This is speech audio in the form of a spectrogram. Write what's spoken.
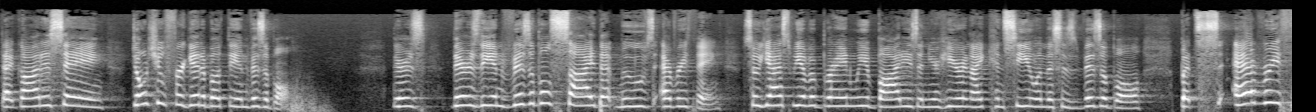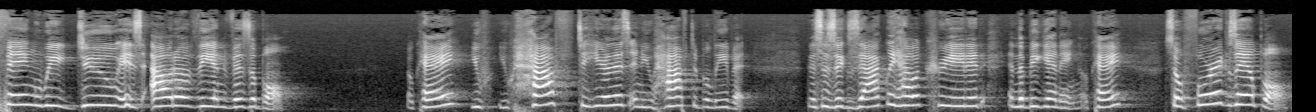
That God is saying, don't you forget about the invisible. There's, there's the invisible side that moves everything. So, yes, we have a brain, we have bodies, and you're here, and I can see you, and this is visible. But everything we do is out of the invisible. Okay? You, you have to hear this and you have to believe it. This is exactly how it created in the beginning, okay? So, for example,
